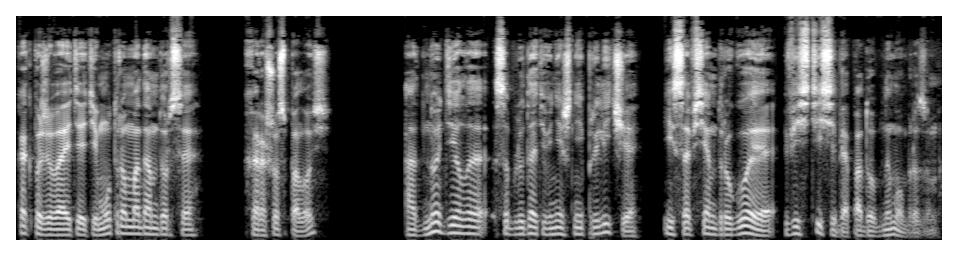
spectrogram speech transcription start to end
«Как поживаете этим утром, мадам Дорсе? Хорошо спалось?» Одно дело соблюдать внешние приличия, и совсем другое – вести себя подобным образом.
